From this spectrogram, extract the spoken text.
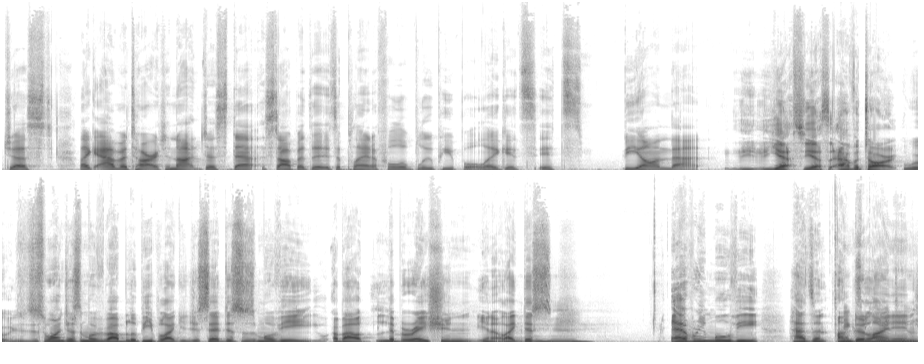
just like Avatar. To not just stop at the it's a planet full of blue people. Like it's it's beyond that. yes, yes. Avatar. This one just a movie about blue people, like you just said. This is a movie about liberation. You know, like this. Every movie has an underlining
